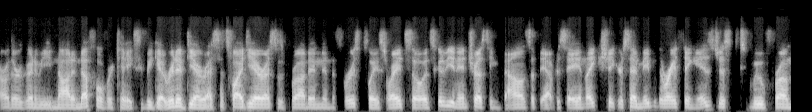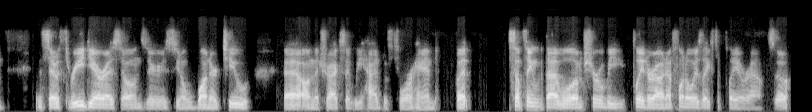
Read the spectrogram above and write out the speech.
are there going to be not enough overtakes if we get rid of DRS? That's why DRS was brought in in the first place, right? So it's going to be an interesting balance that they have to say. And like Shaker said, maybe the right thing is just to move from instead of three DRS zones, there's you know one or two uh, on the tracks that we had beforehand. But something that will I'm sure will be played around. F1 always likes to play around, so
